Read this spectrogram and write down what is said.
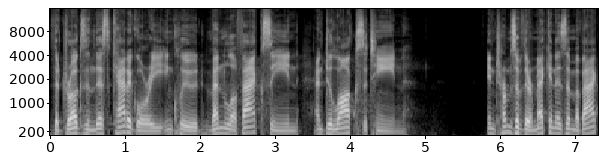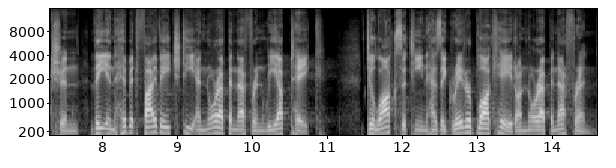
The drugs in this category include venlafaxine and duloxetine. In terms of their mechanism of action, they inhibit 5-HT and norepinephrine reuptake. Duloxetine has a greater blockade on norepinephrine.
